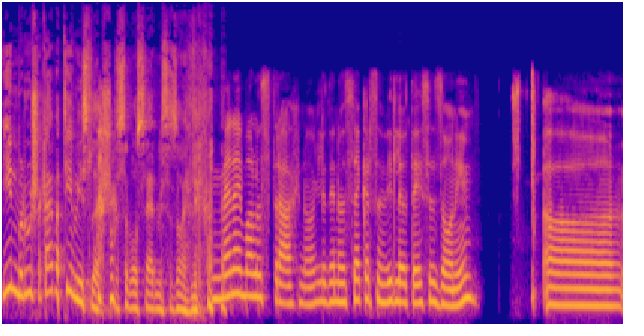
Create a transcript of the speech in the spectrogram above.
In Maruša, kaj pa ti misliš, da se bo v sedmi sezoni? Mene je malo strah, no, glede na vse, kar sem videla v tej sezoni. Uh,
